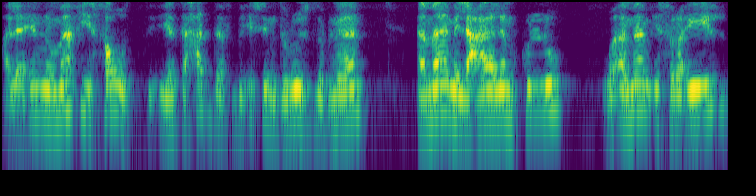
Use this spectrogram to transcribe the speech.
على أنه ما في صوت يتحدث باسم دروز لبنان أمام العالم كله وأمام إسرائيل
